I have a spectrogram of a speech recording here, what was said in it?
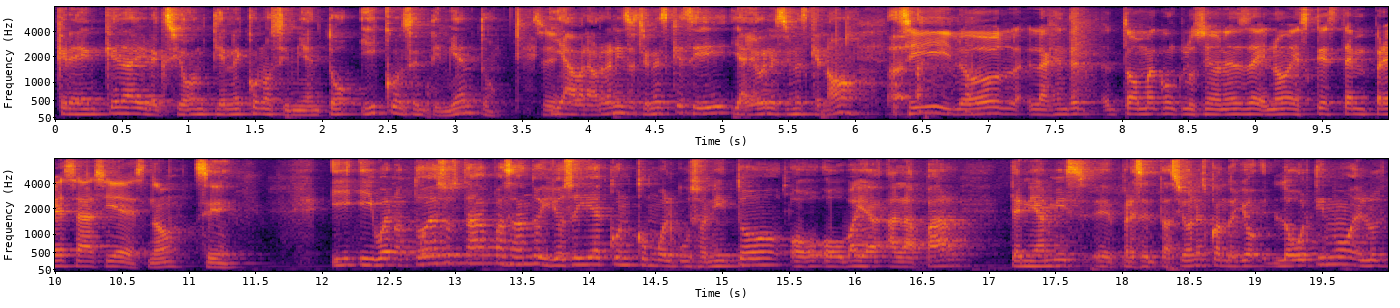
creen que la dirección tiene conocimiento y consentimiento. Sí. Y habrá organizaciones que sí y hay organizaciones que no. Sí, y luego la, gente toma conclusiones de, no, es que esta empresa así es, ¿no? Sí. Y, y bueno, todo eso estaba pasando y yo seguía con como el gusanito o, o vaya, a la par tenía mis eh, presentaciones cuando yo, lo último, el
